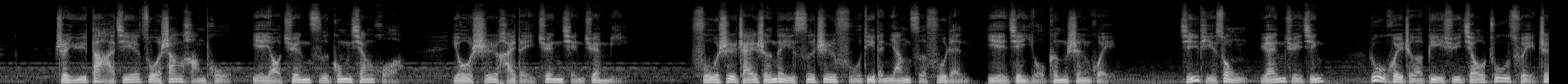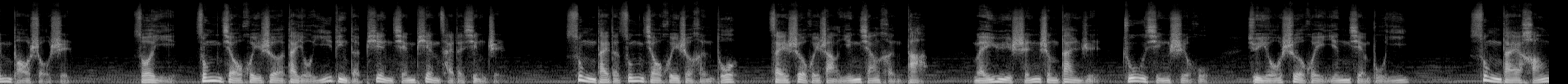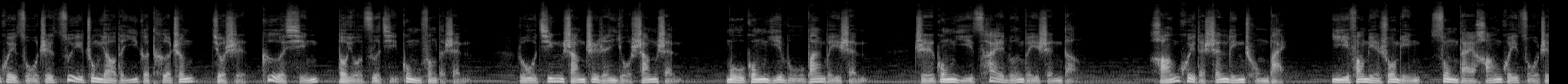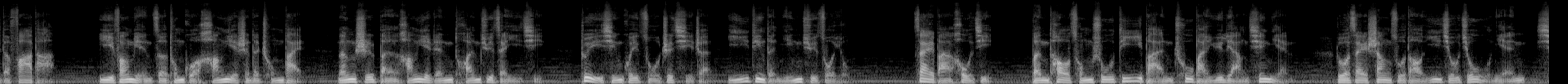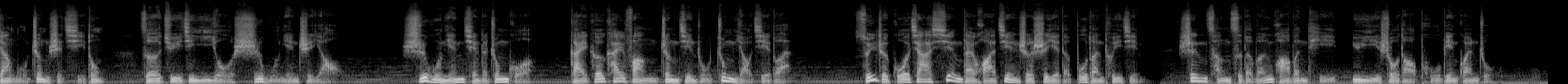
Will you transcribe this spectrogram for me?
至于大街做商行铺，也要捐资供香火，有时还得捐钱捐米。府氏宅舍内司之府地的娘子夫人也建有更深会。集体诵圆觉经，入会者必须交珠翠珍宝首饰，所以宗教会社带有一定的骗钱骗财的性质。宋代的宗教会社很多，在社会上影响很大，每遇神圣诞日，诸行事户具有社会营线不一。宋代行会组织最重要的一个特征，就是各行都有自己供奉的神，如经商之人有商神，木工以鲁班为神，纸工以蔡伦为神等。行会的神灵崇拜，一方面说明宋代行会组织的发达，一方面则通过行业神的崇拜，能使本行业人团聚在一起，对行会组织起着一定的凝聚作用。再版后记，本套丛书第一版出版于两千年。若再上溯到一九九五年项目正式启动，则距今已有十五年之遥。十五年前的中国，改革开放正进入重要阶段。随着国家现代化建设事业的不断推进，深层次的文化问题日益受到普遍关注。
